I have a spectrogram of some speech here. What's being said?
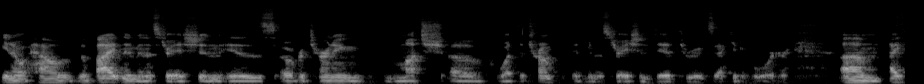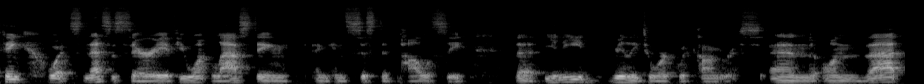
you know, how the Biden administration is overturning much of what the Trump administration did through executive order. Um, I think what's necessary if you want lasting and consistent policy that you need really to work with Congress. And on that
